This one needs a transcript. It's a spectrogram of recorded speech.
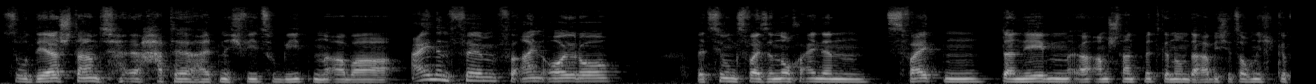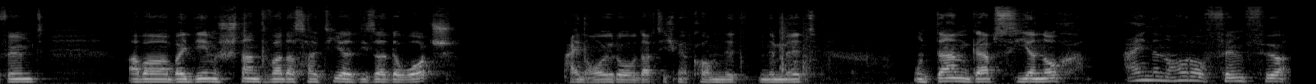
So, der Stand äh, hatte halt nicht viel zu bieten, aber einen Film für 1 Euro, beziehungsweise noch einen zweiten daneben äh, am Stand mitgenommen. Da habe ich jetzt auch nicht gefilmt. Aber bei dem Stand war das halt hier dieser The Watch. 1 Euro, dachte ich mir, komm, nimm, mit. Und dann gab es hier noch einen Horrorfilm für,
